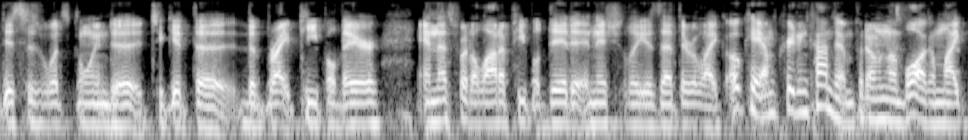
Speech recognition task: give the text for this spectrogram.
this is what's going to, to get the, the right people there? And that's what a lot of people did initially is that they're like, okay, I'm creating content, put it on the blog. I'm like,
